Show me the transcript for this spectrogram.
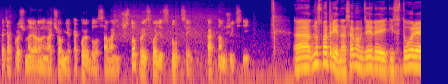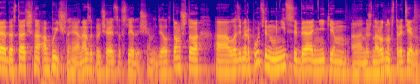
Хотя, впрочем, наверное, о чем я, какое голосование? Что происходит с Турцией? Как нам жить с ней? А, ну смотри, на самом деле история достаточно обычная, она заключается в следующем. Дело в том, что а, Владимир Путин мнит себя неким международным стратегом,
